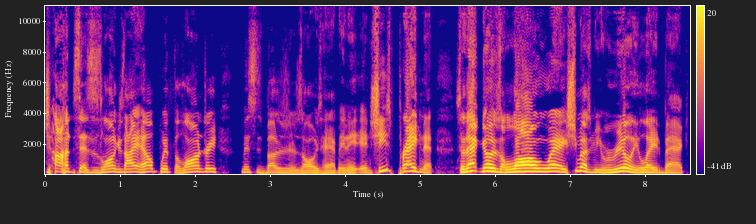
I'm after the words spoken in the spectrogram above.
John says as long as I help with the laundry, Mrs. Buzzard is always happy, and, and she's pregnant, so that goes a long way. She must be really laid back.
